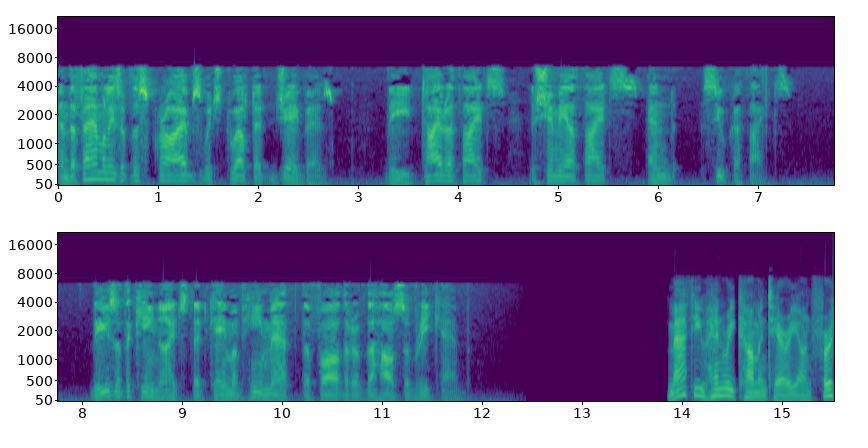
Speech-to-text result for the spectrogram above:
And the families of the scribes which dwelt at Jabez, the Tirathites, the Shimeathites, and Sukathites. These are the Kenites that came of Hemath, the father of the house of Rechab. Matthew Henry Commentary on 1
